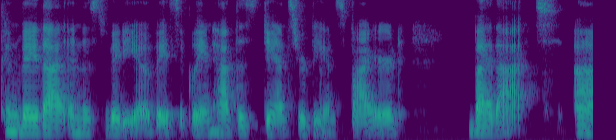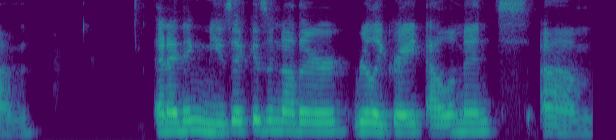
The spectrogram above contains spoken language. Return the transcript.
convey that in this video basically and have this dancer be inspired by that. Um, and I think music is another really great element um,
